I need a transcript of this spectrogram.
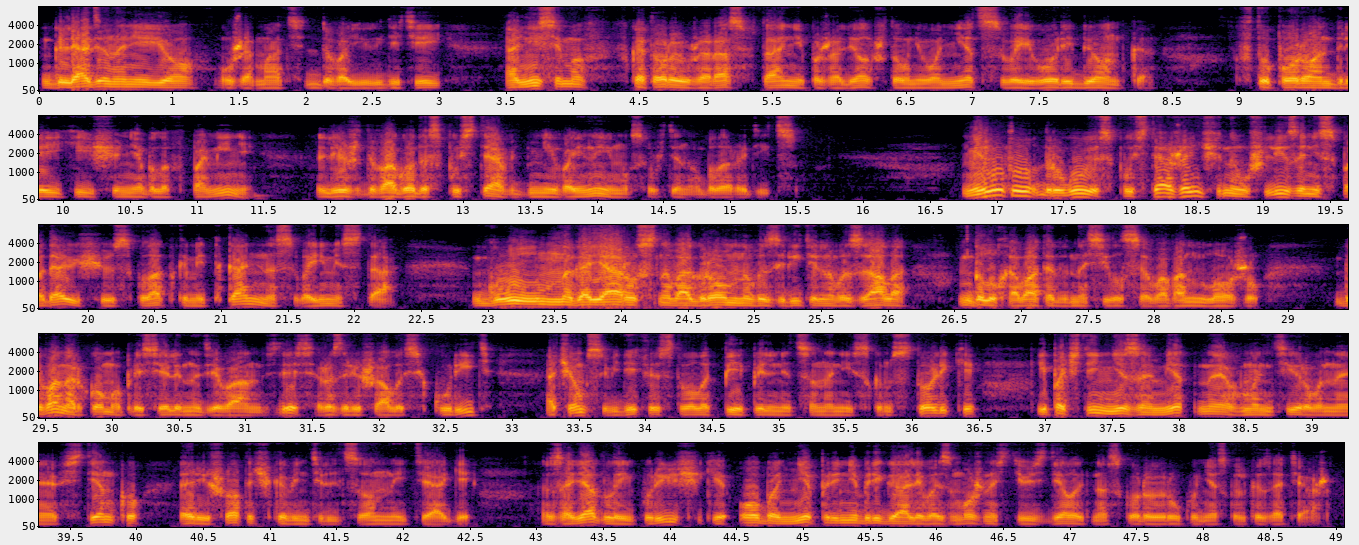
Глядя на нее, уже мать двоих детей, Анисимов, в который уже раз в тайне пожалел, что у него нет своего ребенка. В ту пору Андрейки еще не было в помине, лишь два года спустя, в дни войны, ему суждено было родиться. Минуту-другую спустя женщины ушли за неспадающую складками ткань на свои места — Гул многоярусного огромного зрительного зала глуховато доносился в аван-ложу. Два наркома присели на диван. Здесь разрешалось курить, о чем свидетельствовала пепельница на низком столике и почти незаметная, вмонтированная в стенку, решеточка вентиляционной тяги. Заядлые курильщики оба не пренебрегали возможностью сделать на скорую руку несколько затяжек.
